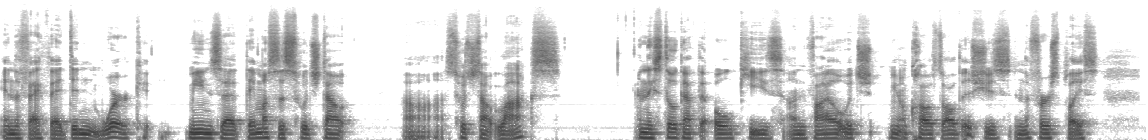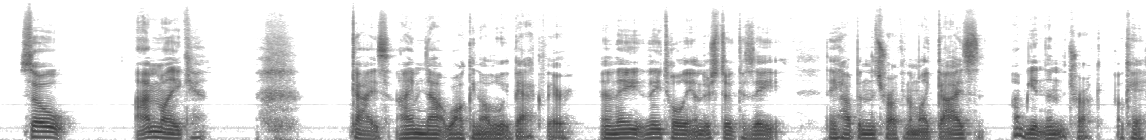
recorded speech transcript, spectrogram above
and the fact that it didn't work means that they must have switched out uh, switched out locks and they still got the old keys on file, which you know caused all the issues in the first place. So I'm like, guys, I'm not walking all the way back there, and they they totally understood because they they hop in the truck, and I'm like, guys, I'm getting in the truck, okay.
